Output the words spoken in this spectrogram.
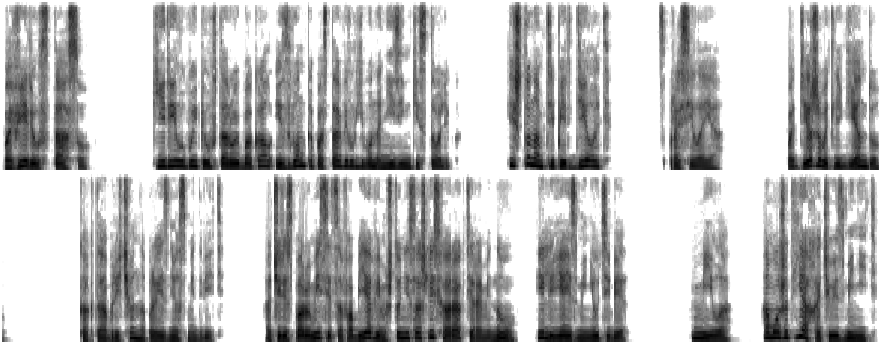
Поверил Стасу. Кирилл выпил второй бокал и звонко поставил его на низенький столик. «И что нам теперь делать?» — спросила я. «Поддерживать легенду», — как-то обреченно произнес медведь. «А через пару месяцев объявим, что не сошлись характерами, ну, или я изменю тебе». «Мило. А может, я хочу изменить?»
